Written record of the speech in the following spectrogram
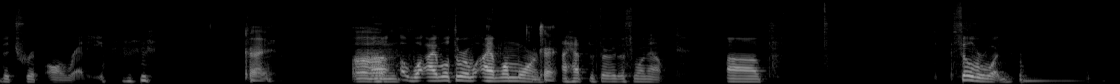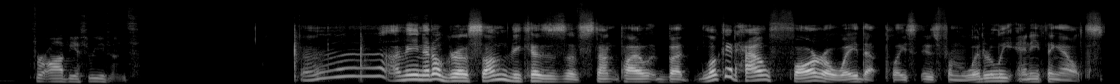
the trip already. Okay. Uh, Um. oh, well, I will throw. I have one more. Okay. I have to throw this one out. Uh, Silverwood, for obvious reasons. Uh, I mean, it'll grow some because of Stunt Pilot, but look at how far away that place is from literally anything else.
